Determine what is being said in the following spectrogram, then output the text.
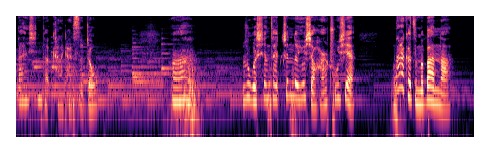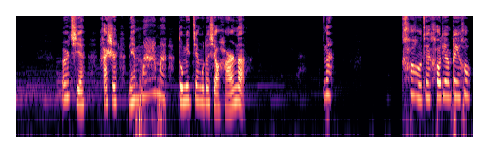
担心的看了看四周，啊，如果现在真的有小孩出现，那可怎么办呢？而且还是连妈妈都没见过的小孩呢。那靠在靠垫背后，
